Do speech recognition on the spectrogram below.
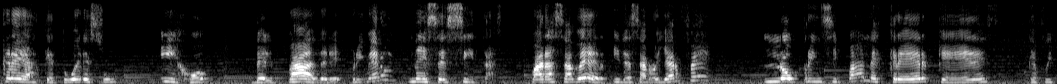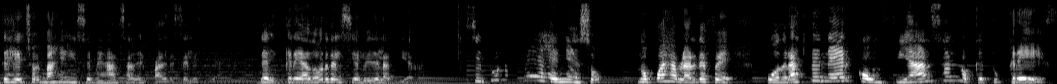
creas que tú eres un hijo del Padre. Primero necesitas, para saber y desarrollar fe, lo principal es creer que eres, que fuiste hecho a imagen y semejanza del Padre Celestial del creador del cielo y de la tierra. Si tú no crees en eso, no puedes hablar de fe. Podrás tener confianza en lo que tú crees.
